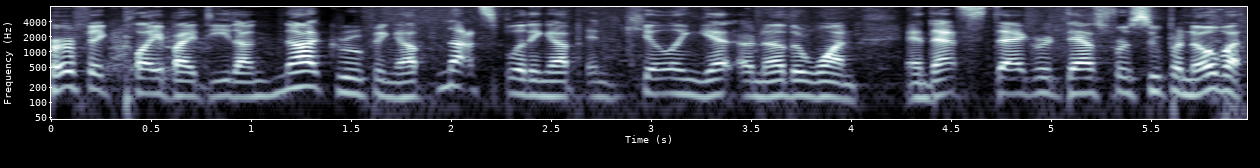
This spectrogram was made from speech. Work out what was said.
Perfect play by D-Dung, not grouping up, not splitting up, and killing yet another one. And that's staggered deaths for Supernova.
